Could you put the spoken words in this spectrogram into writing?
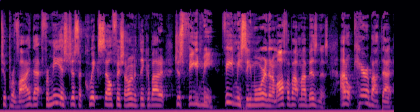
to provide that. For me, it's just a quick, selfish, I don't even think about it. Just feed me, feed me, Seymour, and then I'm off about my business. I don't care about that.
